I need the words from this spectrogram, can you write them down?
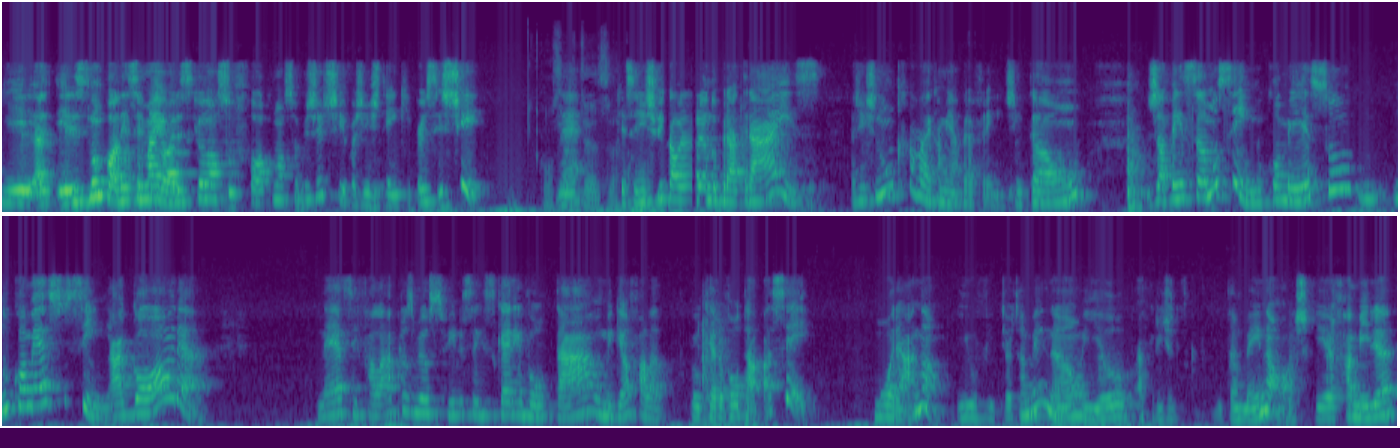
E eles não podem ser maiores que o nosso foco, nosso objetivo. A gente tem que persistir. Com né? certeza. Porque se a gente ficar olhando para trás, a gente nunca vai caminhar para frente. Então, já pensamos sim, no começo, no começo sim. Agora, né, se falar para os meus filhos se eles querem voltar, o Miguel fala, eu quero voltar a passeio. Morar não. E o Victor também não, e eu acredito também não. Acho que a família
